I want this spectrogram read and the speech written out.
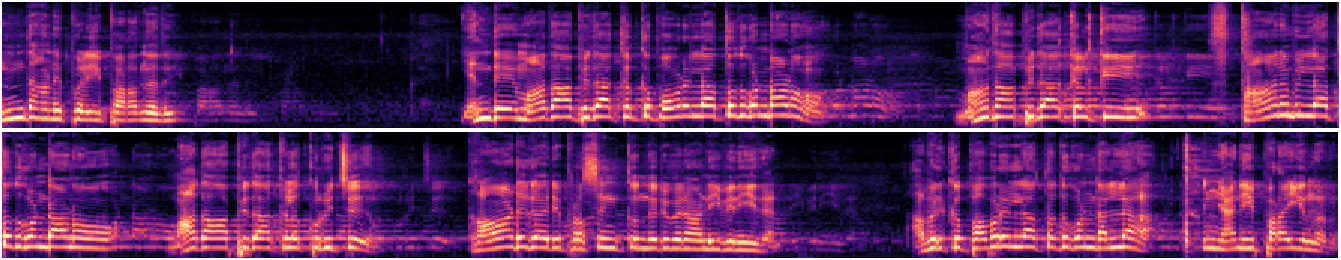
എന്താണ് ഇപ്പോൾ ഈ പറഞ്ഞത്? എന്റെ മാതാപിതാക്കൾക്ക് പവറില്ലാത്തത് കൊണ്ടാണോ? മാതാപിതാക്കൾക്ക് സ്ഥാനമില്ലാത്തത് കൊണ്ടാണോ? മാതാപിതാക്കളെ കുറിച്ച് കാടുകാരി പ്രസംഗിക്കുന്നൊരുവനാണ് ഈ വിനീതൻ. അവർക്ക് പവറില്ലാത്തത് കൊണ്ടല്ല ഞാൻ ഈ പറയുന്നത്.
